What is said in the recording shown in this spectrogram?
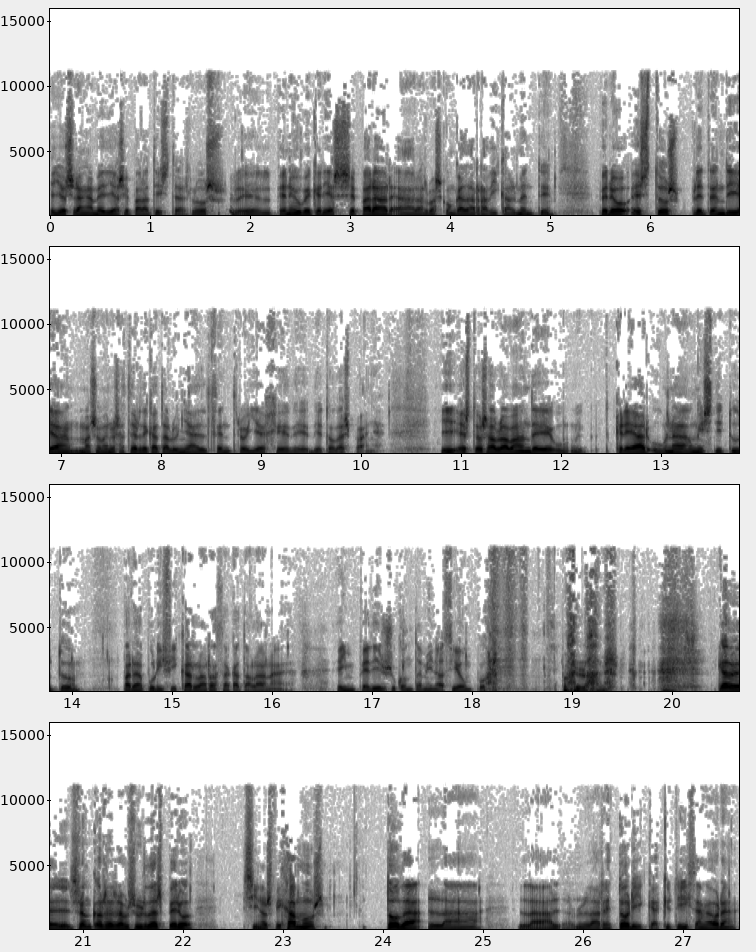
ellos eran a media separatistas. Los, el PNV quería separar a las Vascongadas radicalmente, pero estos pretendían más o menos hacer de Cataluña el centro y eje de, toda España. Y estos hablaban de crear una, un instituto para purificar la raza catalana e impedir su contaminación por, por los... son cosas absurdas, pero si nos fijamos, toda la la retórica que utilizan ahora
